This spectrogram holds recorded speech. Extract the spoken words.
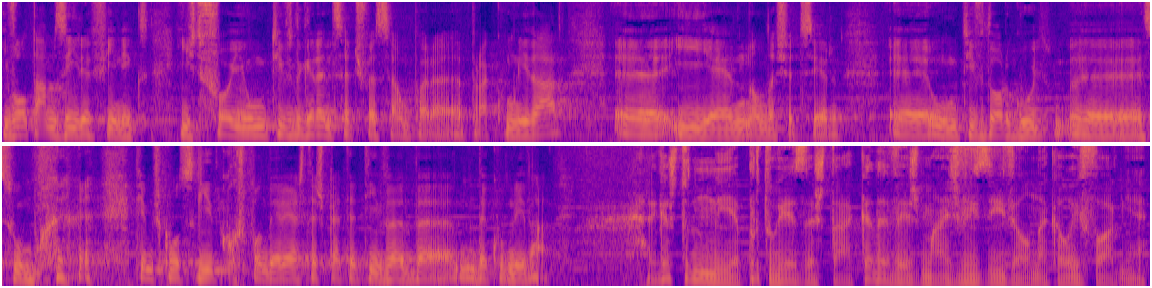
e voltámos a ir a Phoenix. Isto foi um motivo de grande satisfação para, para a comunidade uh, e é, não deixa de ser uh, um motivo de orgulho, assumo. Temos conseguido corresponder a esta expectativa da, da comunidade. A gastronomia portuguesa está cada vez mais visível na Califórnia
